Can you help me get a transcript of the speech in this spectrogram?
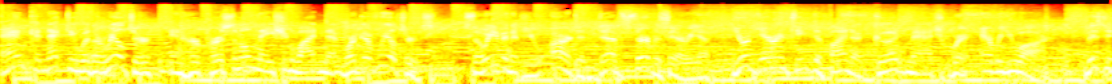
and connect you with a realtor in her personal nationwide network of realtors. So even if you aren't in Deb's service area, you're guaranteed to find a good match wherever you are. Visit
